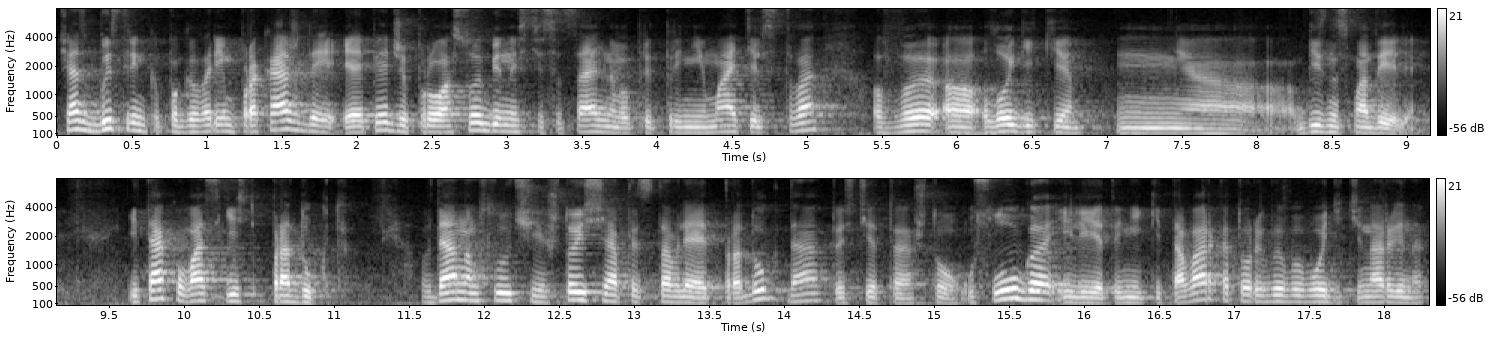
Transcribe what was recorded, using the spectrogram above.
Сейчас быстренько поговорим про каждое и опять же про особенности социального предпринимательства в э, логике э, бизнес-модели. Итак, у вас есть продукт. В данном случае, что из себя представляет продукт? Да? То есть это что, услуга или это некий товар, который вы выводите на рынок?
